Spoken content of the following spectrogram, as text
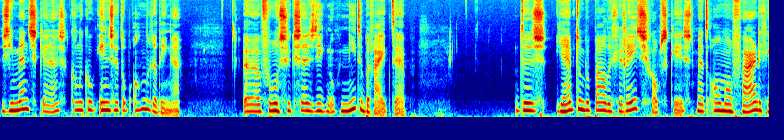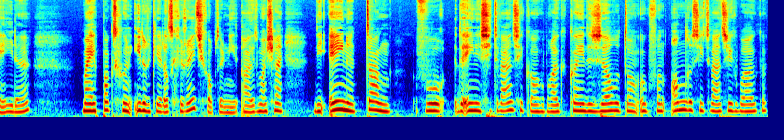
Dus die menskennis kan ik ook inzetten op andere dingen. Uh, voor een succes die ik nog niet bereikt heb. Dus je hebt een bepaalde gereedschapskist met allemaal vaardigheden. Maar je pakt gewoon iedere keer dat gereedschap er niet uit. Maar als jij die ene tang voor de ene situatie kan gebruiken, kan je dezelfde tang ook voor een andere situatie gebruiken.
